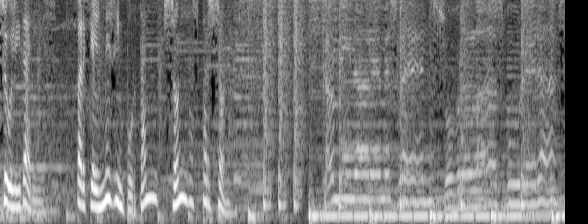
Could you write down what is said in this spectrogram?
Solidaris, perquè el més important són les persones. Caminaré més lent sobre les voreres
